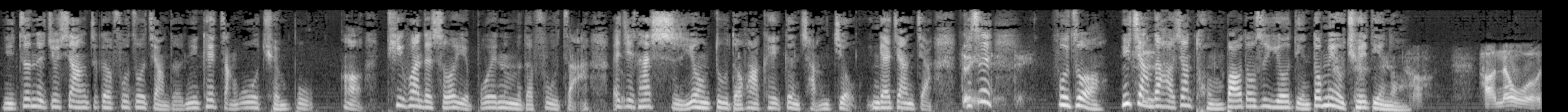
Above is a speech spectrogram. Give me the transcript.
你真的就像这个副座讲的，你可以掌握全部。哦，替换的时候也不会那么的复杂，而且它使用度的话可以更长久，应该这样讲。可是，副座，你讲的好像统包都是优点，都没有缺点哦。好，好，那我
